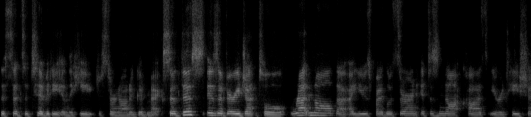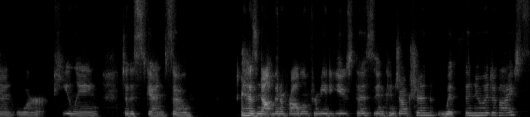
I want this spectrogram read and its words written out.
the sensitivity and the heat just are not a good mix. So this is a very gentle retinol that I use by Lucerne. It does not cause irritation or peeling to the skin. So it has not been a problem for me to use this in conjunction with the NEWA device.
